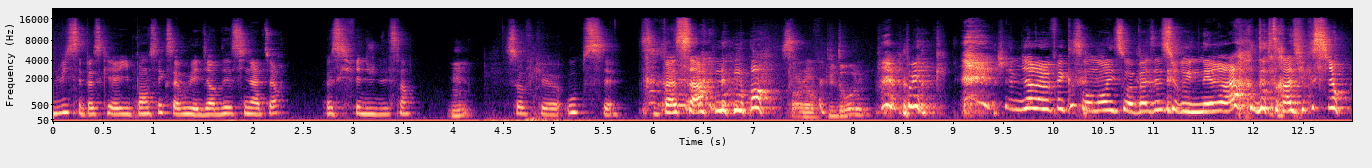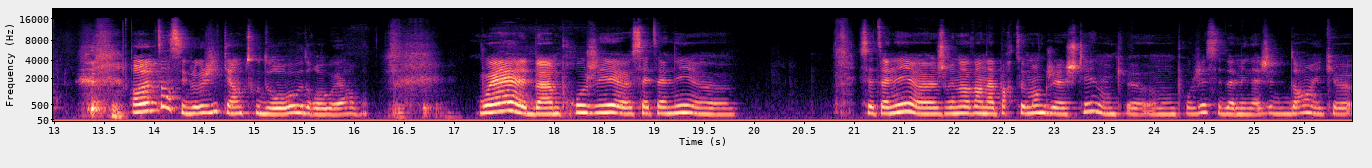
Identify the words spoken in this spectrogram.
lui, c'est parce qu'il pensait que ça voulait dire dessinateur. Parce qu'il fait du dessin. Hmm. Sauf que, oups, c'est pas ça le mot. C'est encore plus drôle. Oui. J'aime bien le fait que son nom il soit basé sur une erreur de traduction. En même temps, c'est logique, hein, tout draw, drawer. Bon. Ouais, ben, un projet euh, cette année. euh, Cette année, euh, je rénove un appartement que j'ai acheté, donc mon projet c'est d'aménager dedans et que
